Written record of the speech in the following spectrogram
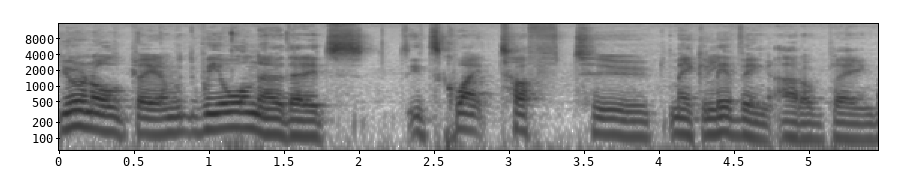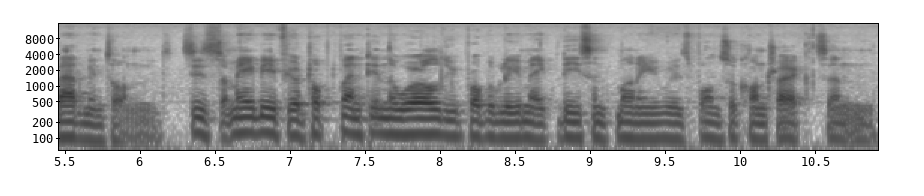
you're an old player, and we all know that it's it's quite tough to make a living out of playing badminton. It's maybe if you're top 20 in the world, you probably make decent money with sponsor contracts and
